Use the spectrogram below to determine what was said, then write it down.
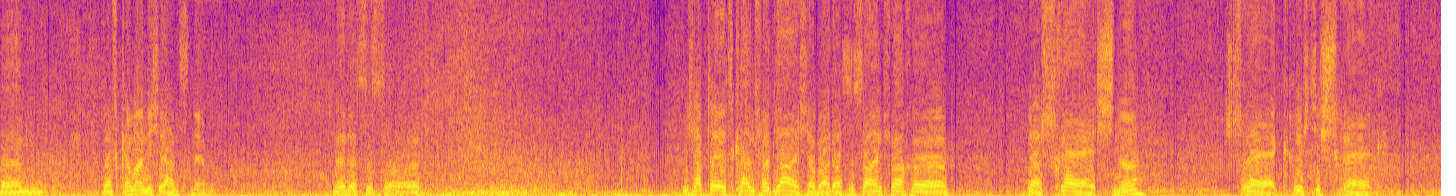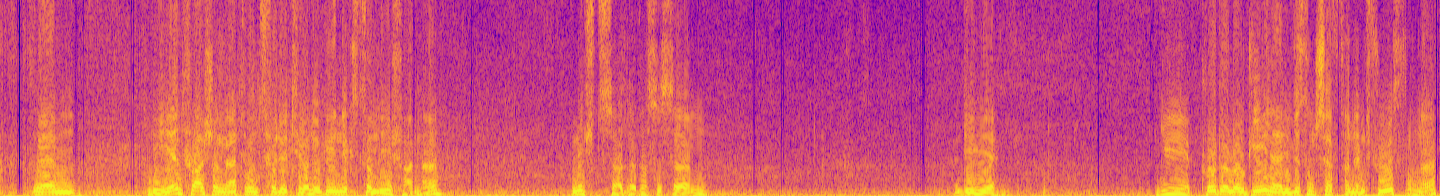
Ähm, das kann man nicht ernst nehmen. Ne, das ist... Äh, ich habe da jetzt keinen Vergleich, aber das ist einfach äh, ja schräg, ne? Schräg, richtig schräg. Ähm, die Hirnforschung hat uns für die Theologie nichts zu liefern, ne? Nichts, also das ist ähm, die die Podologie, ne, die Wissenschaft von den Füßen, ne?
